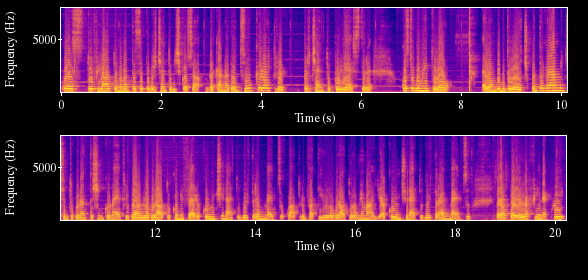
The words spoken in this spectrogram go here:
questo filato è 97% viscosa da canna da zucchero 3% poliestere questo gomitolo è un gomitolo da 50 grammi 145 metri. Va lavorato con il ferro con l'uncinetto del 3,5 4 infatti io ho lavorato la mia maglia con l'uncinetto del 3,5 però poi alla fine qui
